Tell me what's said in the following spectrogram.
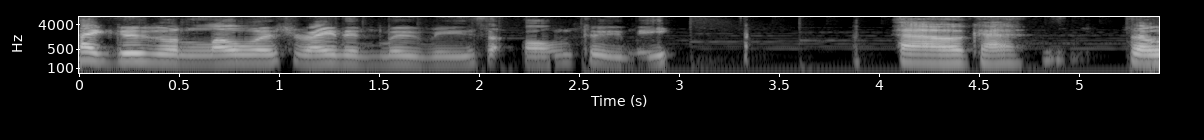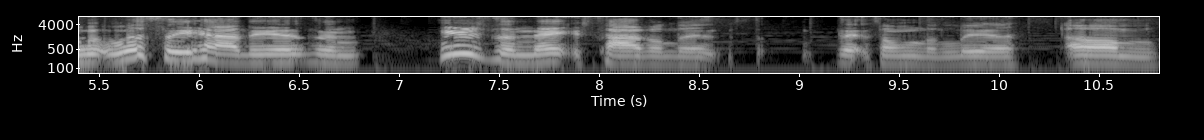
I googled lowest rated movies on Tubi. Oh, okay. So we- we'll see how it is. And here's the next title that's that's on the list. Um,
